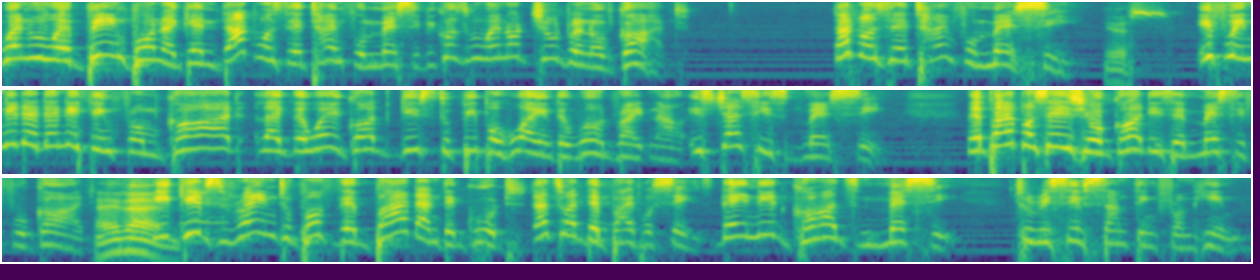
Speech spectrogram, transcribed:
When we were being born again, that was the time for mercy because we were not children of God. That was the time for mercy. Yes. If we needed anything from God, like the way God gives to people who are in the world right now, it's just His mercy. The Bible says your God is a merciful God. Amen. He gives rain to both the bad and the good. That's what the Bible says. They need God's mercy to receive something from Him,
